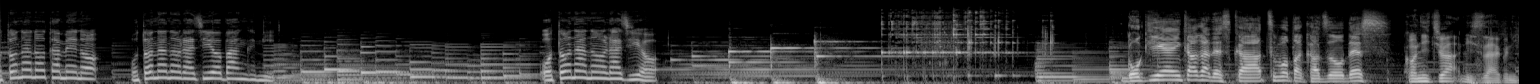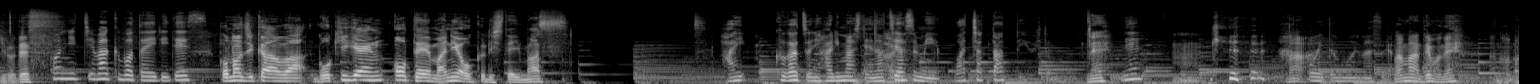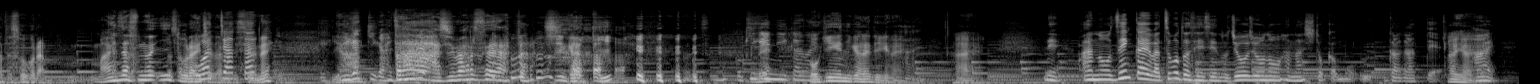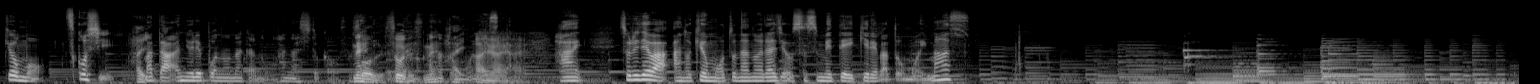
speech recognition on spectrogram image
大人のための大人のラジオ番組。大人のラジオ。ご機嫌いかがですか？坪田和夫です。こんにちは西澤邦弘です。こんにちは久保田恵里です。この時間はご機嫌をテーマにお送りしています。はい9月に入りまして夏休み終わっちゃったっていう人も。ね。ね、うん。まあ。多いと思いますが、まあまあでもねあのまたそうほらマイナスに捉えちゃダメですよね二学期が始まる。始まるぜ 新しい楽器そうですね。ご機嫌にいかない、ご機嫌に行かないといけない。ははい。い、ねあの前回は坪田先生の上場のお話とかも伺って、はいはいはい。今日も少しはい。またアニュレポの中のお話とかをさせていねただそうですねこうかなと思うんですが。はいはいはい。はい、それではあの今日も大人のラジオを進めていければと思います。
